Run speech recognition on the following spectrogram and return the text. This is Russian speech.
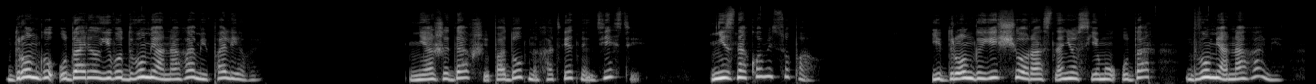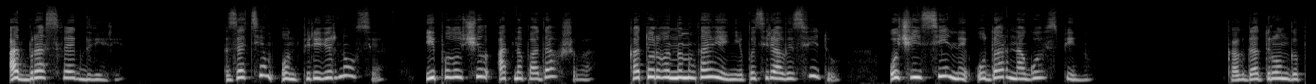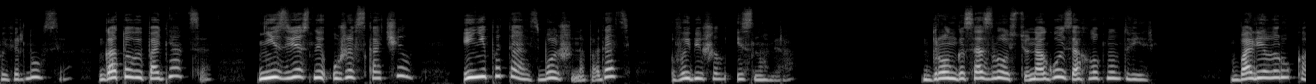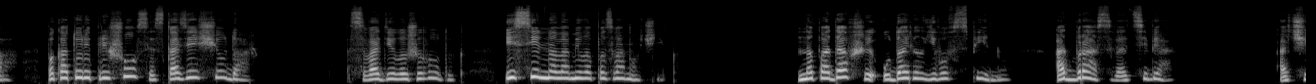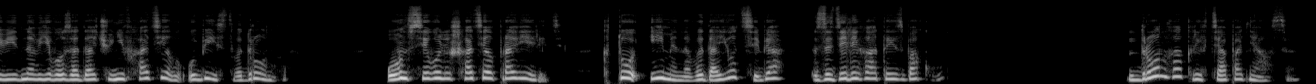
Дронго ударил его двумя ногами по левой. Не ожидавший подобных ответных действий, незнакомец упал и Дронго еще раз нанес ему удар двумя ногами, отбрасывая к двери. Затем он перевернулся и получил от нападавшего, которого на мгновение потерял из виду, очень сильный удар ногой в спину. Когда Дронго повернулся, готовый подняться, неизвестный уже вскочил и, не пытаясь больше нападать, выбежал из номера. Дронго со злостью ногой захлопнул дверь. Болела рука, по которой пришелся скользящий удар. Сводила желудок и сильно ломила позвоночник. Нападавший ударил его в спину, отбрасывая от себя. Очевидно, в его задачу не входило убийство Дронга. Он всего лишь хотел проверить, кто именно выдает себя за делегата из Баку. Дронга кряхтя поднялся.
